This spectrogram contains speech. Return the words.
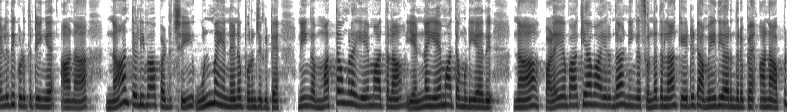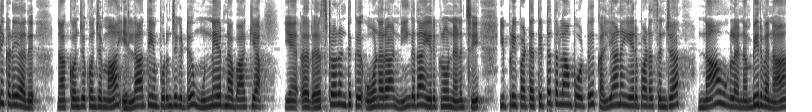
எழுதி கொடுத்துட்டீங்க. ஆனால் நான் தெளிவாக படித்து உண்மை என்னன்னு புரிஞ்சுக்கிட்டேன். நீங்கள் மற்றவங்கள ஏமாற்றலாம் என்னை ஏமாற்ற முடியாது. நான் பழைய பாக்கியாவாக இருந்தால் நீங்கள் சொன்னதெல்லாம் கேட்டுட்டு அமைதியாக இருந்திருப்பேன். ஆனால் அப்படி கிடையாது. நான் கொஞ்சம் கொஞ்சமாக எல்லாத்தையும் புரிஞ்சுக்கிட்டு முன்னேறின பாக்கியா என் ரெஸ்டாரண்ட்டுக்கு ஓனராக நீங்கள் தான் இருக்கணும்னு நினச்சி இப்படிப்பட்ட திட்டத்தெல்லாம் போட்டு கல்யாணம் ஏற்பாடு செஞ்சால் நான் உங்களை நம்பிடுவேனா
